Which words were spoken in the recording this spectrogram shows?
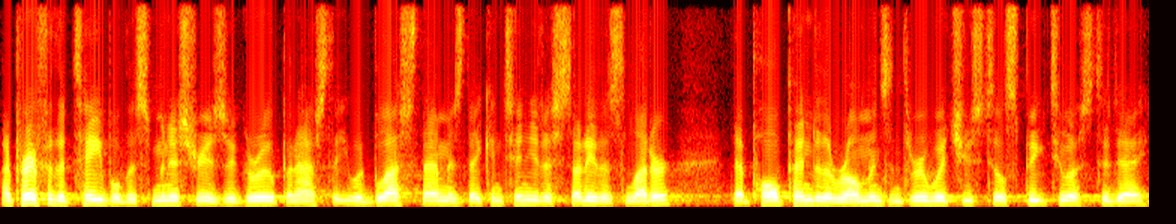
I pray for the table, this ministry as a group, and ask that you would bless them as they continue to study this letter that Paul penned to the Romans and through which you still speak to us today.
